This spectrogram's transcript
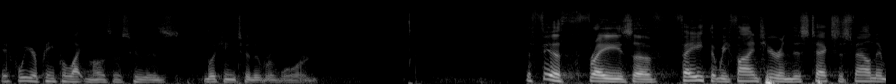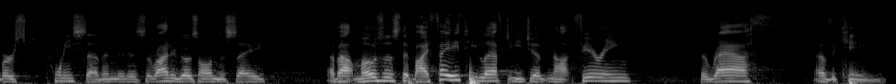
if we are people like Moses, who is looking to the reward. The fifth phrase of faith that we find here in this text is found in verse 27, that as the writer goes on to say about Moses, that by faith he left Egypt, not fearing the wrath of the king.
